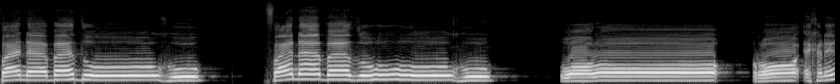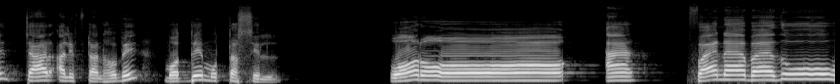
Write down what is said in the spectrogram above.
فنبذوه فنبذوه وراء র এখানে চার আলিফ টান হবে মধ্যে মুত্তাসিল ওর আ فنبذوه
